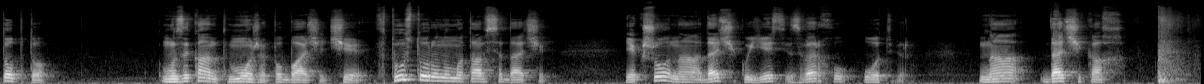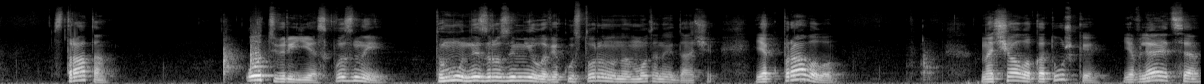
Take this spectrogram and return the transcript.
Тобто музикант може побачити, чи в ту сторону мотався датчик, якщо на датчику є зверху отвір. На датчиках страта отвір є сквозний. Тому незрозуміло, в яку сторону намотаний датчик. Як правило, начало катушки являється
